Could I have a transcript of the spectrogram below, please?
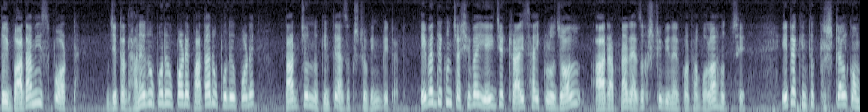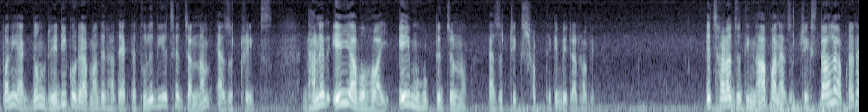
তো এই বাদামি স্পট যেটা ধানের উপরেও পড়ে পাতার উপরেও পড়ে তার জন্য কিন্তু অ্যাজক্সট্রোবিন বেটার। এবার দেখুন চাষি ভাই এই যে ট্রাইসাইক্লোজল আর আপনার অ্যাজক্সট্রিবিনের কথা বলা হচ্ছে এটা কিন্তু ক্রিস্টাল কোম্পানি একদম রেডি করে আমাদের হাতে একটা তুলে দিয়েছে যার নাম অ্যাজোট্রিক্স। ধানের এই আবহাওয়ায় এই মুহূর্তের জন্য অ্যাজোট্রিক্স সব থেকে বেটার হবে। এছাড়া যদি না পান অ্যাজোট্রিক্স তাহলে আপনারা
